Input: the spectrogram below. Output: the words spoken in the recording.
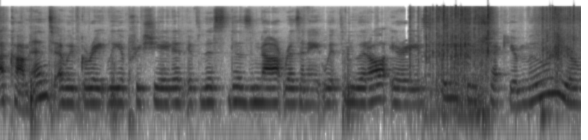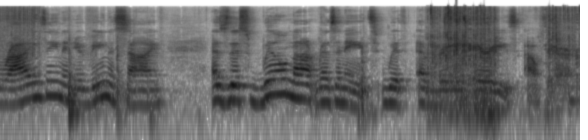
a comment. I would greatly appreciate it. If this does not resonate with you at all, Aries, please do check your moon, your rising, and your Venus sign, as this will not resonate with every Aries out there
